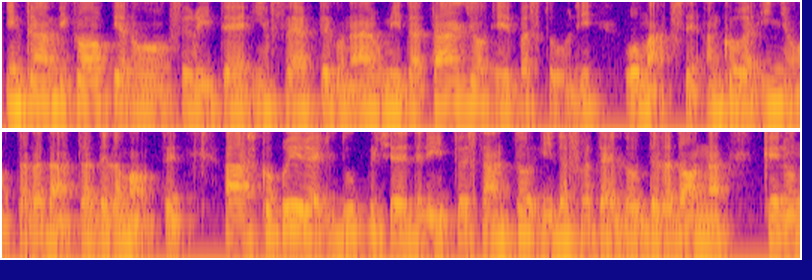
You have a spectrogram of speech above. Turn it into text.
Entrambi i corpi hanno ferite inferte con armi da taglio e bastoni o mazze, ancora ignota la data della morte. A scoprire il duplice delitto è stato il fratello della donna che non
